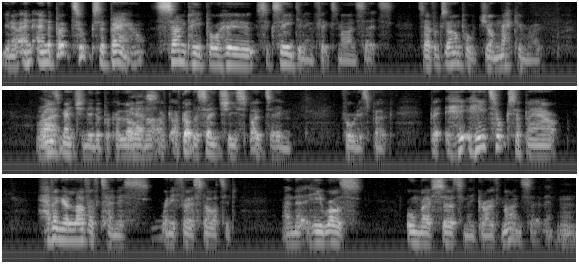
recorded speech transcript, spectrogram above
You know, and, and the book talks about some people who succeeded in fixed mindsets. So, for example, John McEnroe. He's mentioned in the book a lot, and Yes. I've, I've got the sense she spoke to him for this book. But he, he talks about having a love of tennis when he first started, and that he was almost certainly growth mindset then. Mm.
